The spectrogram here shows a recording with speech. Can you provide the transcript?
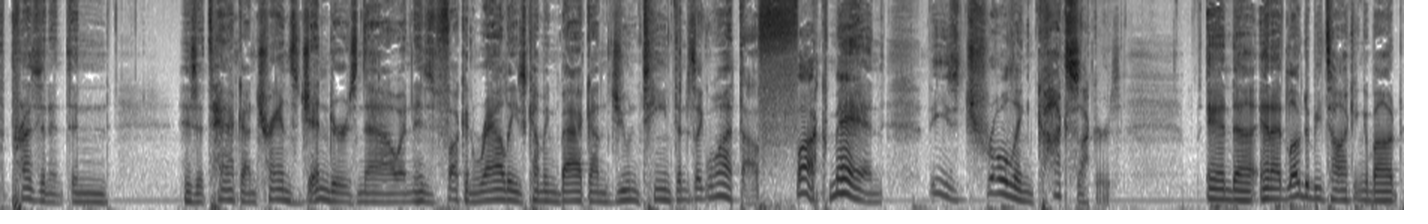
the president and his attack on transgenders now and his fucking rallies coming back on Juneteenth. And it's like, what the fuck, man? These trolling cocksuckers. And, uh, and I'd love to be talking about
